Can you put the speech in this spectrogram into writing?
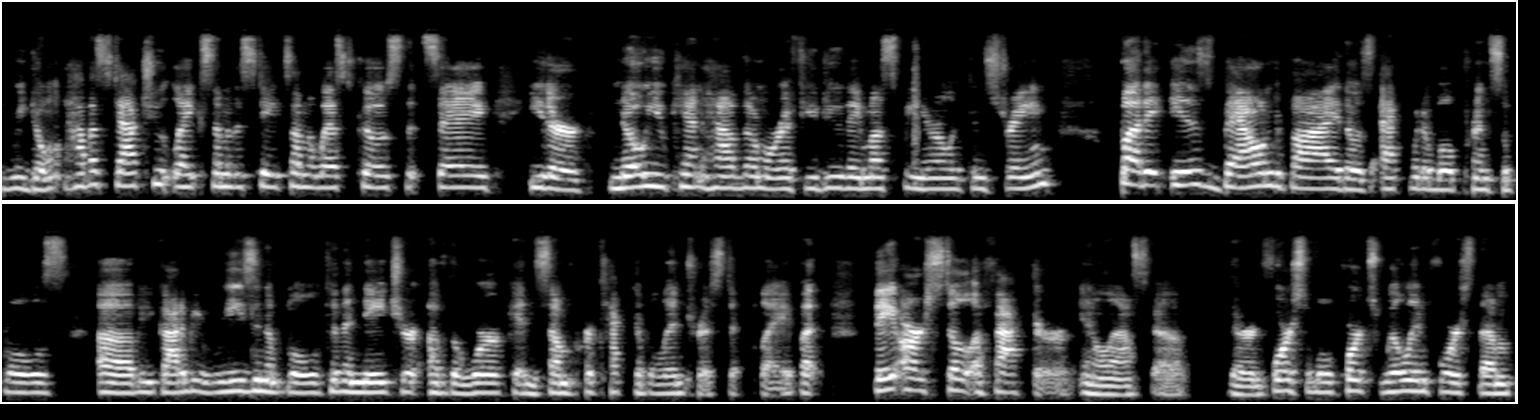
we don't have a statute like some of the states on the west coast that say either no you can't have them or if you do they must be narrowly constrained but it is bound by those equitable principles of you've got to be reasonable to the nature of the work and some protectable interest at play. But they are still a factor in Alaska. They're enforceable. Courts will enforce them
